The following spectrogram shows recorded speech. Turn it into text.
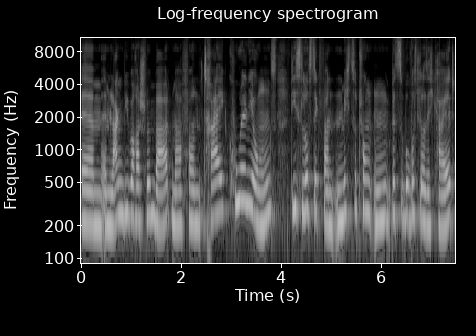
ähm, im Langenbiberer Schwimmbad mal von drei coolen Jungs, die es lustig fanden, mich zu tunken bis zur Bewusstlosigkeit.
